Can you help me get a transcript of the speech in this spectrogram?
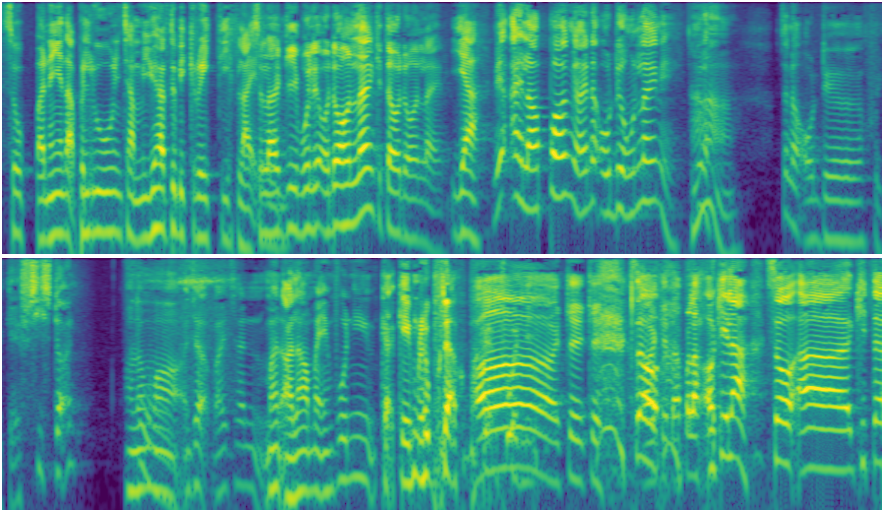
So benda yang tak perlu macam you have to be creative like. Selagi boleh order online Kita order online Ya. Ni I lapar ni I nak order online ni Ha. Macam nak order Hui, KFC sedap kan Alamak, ajak macam man, alamak handphone ni kat kamera pula aku pakai phone ni. Ah, okay, okay. So okay, tak apalah. Okay lah So uh, kita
